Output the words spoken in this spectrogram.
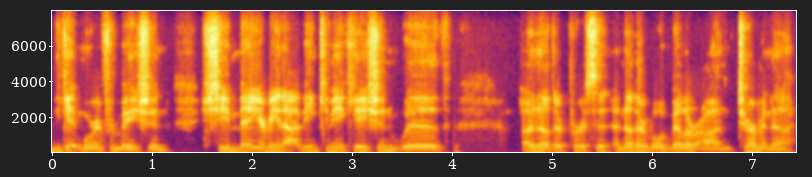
to get more information. She may or may not be in communication with another person, another Mold Miller on Termina.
